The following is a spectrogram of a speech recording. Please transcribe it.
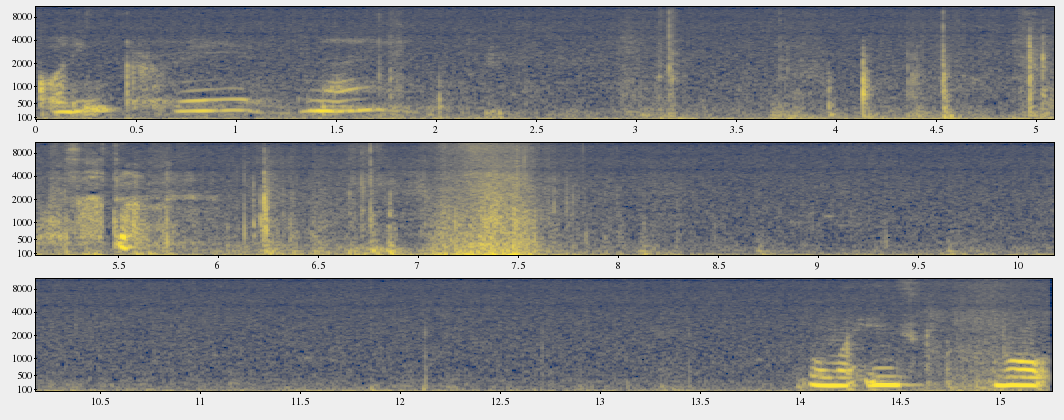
Colin Creed. Nein. Sag doch. Wo man, ins, wo,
